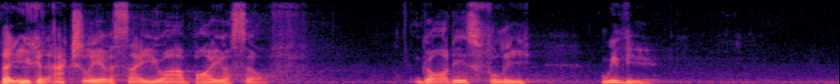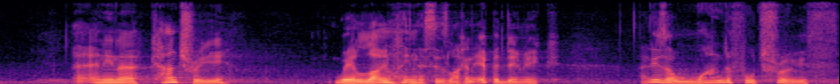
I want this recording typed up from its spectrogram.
that you can actually ever say you are by yourself. God is fully with you. And in a country where loneliness is like an epidemic, that is a wonderful truth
